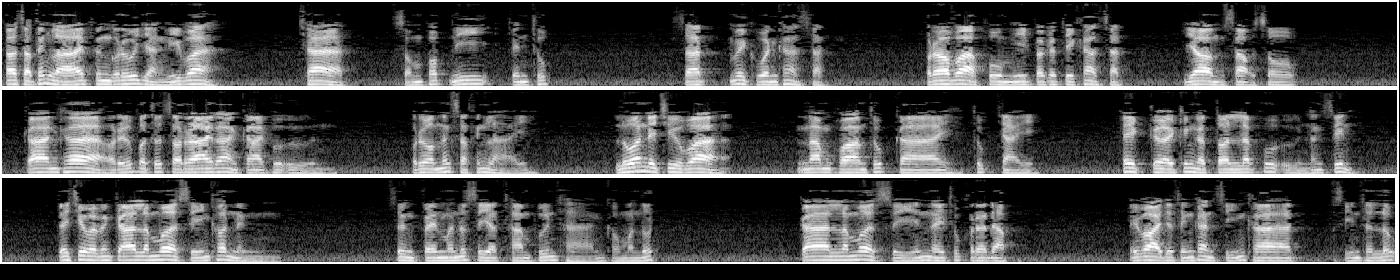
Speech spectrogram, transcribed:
ถ้าสัตว์ทั้งหลายพึงรู้อย่างนี้ว่า ชาติสมภพนี้เป็นทุกข์ สัตว์ไม่ควรฆ่าสัตว์ เพราะว่าผู้มีปกติฆ่าสัตว์ ย่อมเศร้าโศก การฆ่าหรือประทุษร้ายร่างกายผู้อื่น รวมทั้งสัตว์ทั้งหลาย ล้วนได้ชื่อว่านำความทุกข์กายทุกข์ใจ ให้เกิดขึ้นกับตนและผู้อื่นทั้งสิ้น ได้ชื่อว่าเป็นการละเมิดศีลข้อหนึ่ง ซึ่งเป็นมนุษยธรรมพื้นฐานของมนุษย์ การละเมิดศีลในทุกระดับ ไม่ว่าจะถึงขั้นศีลขาด ศีลทะลุ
